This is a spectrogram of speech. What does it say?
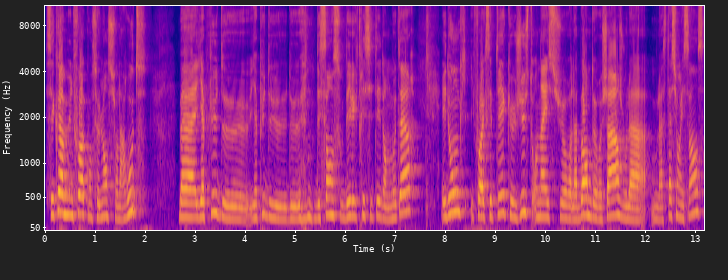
C'est comme une fois qu'on se lance sur la route, bah il n'y a plus de, d'essence ou d'électricité dans le moteur. Et donc, il faut accepter que juste on aille sur la borne de recharge ou la, station essence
